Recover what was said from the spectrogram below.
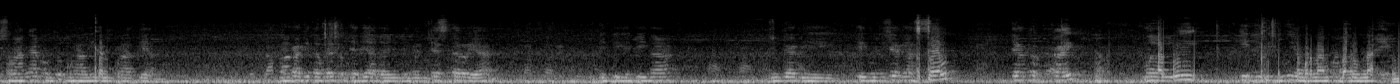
serangan untuk mengalihkan perhatian. Maka kita melihat terjadi ada di Manchester ya di Filipina juga di Indonesia adalah sel yang terkait melalui individu yang bernama Baru Naim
